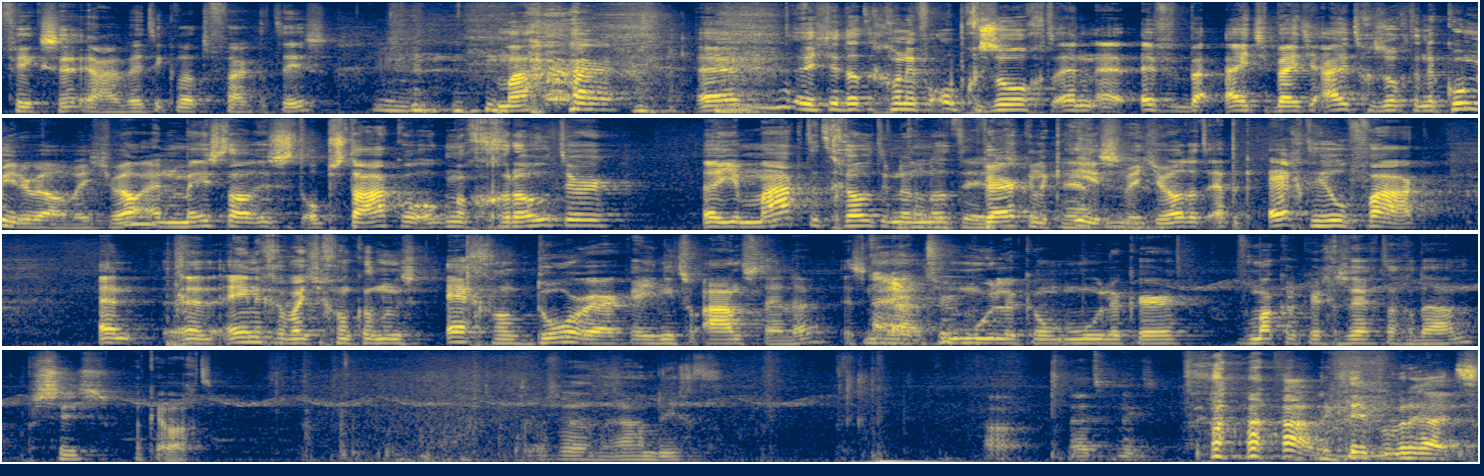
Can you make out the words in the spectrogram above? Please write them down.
fixen. Ja, weet ik wat vaak dat is. Maar ehm, weet je, dat gewoon even opgezocht en eh, even bij- bijtje uitgezocht en dan kom je er wel, weet je wel. En meestal is het obstakel ook nog groter. eh, je maakt het groter dan Dan dat het is, werkelijk ja. is, weet je wel. Dat heb ik echt heel vaak. En eh, het enige wat je gewoon kan doen is echt gewoon doorwerken en je niet zo aanstellen. Het is Nee, nou ja, moeilijker, moeilijker of makkelijker gezegd dan gedaan. Precies. Oké, wacht. Even het raam dicht. Oh, nee, toch niet. Dan knippen we eruit.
